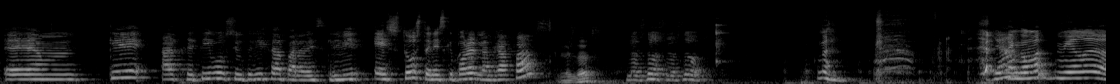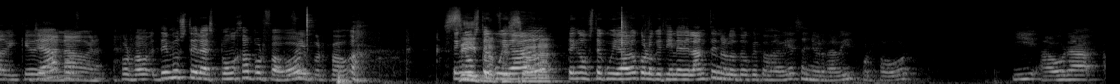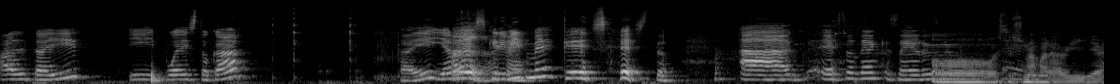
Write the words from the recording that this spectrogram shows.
Em, ¿Qué adjetivo se utiliza para describir estos? Tenéis que poner las gafas. ¿Los dos? Los dos, los dos. ¿Ya? Tengo más miedo de David que de ¿Ya? Ana Por, ahora. por favor, deme usted la esponja, por favor. Sí, por favor. Tenga sí, usted cuidado, tenga usted cuidado con lo que tiene delante, no lo toque todavía, señor David, por favor. Y ahora Altair y puedes tocar. Ahí, y ahora Ah, describidme qué es esto. Ah, esto tiene que ser. Oh, esto es una maravilla.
